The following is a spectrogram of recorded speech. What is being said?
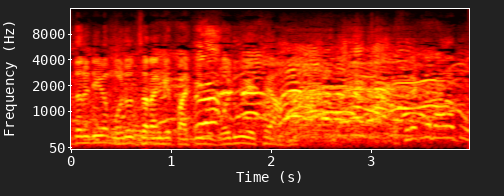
आदरणीय मनोज जरांगे पाटील वडू येथे आहोत. तू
